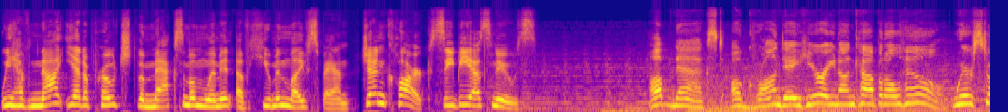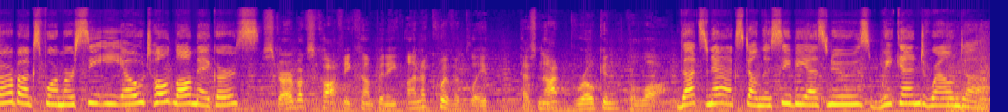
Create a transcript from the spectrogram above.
we have not yet approached the maximum limit of human lifespan. Jen Clark, CBS News. Up next, a grande hearing on Capitol Hill, where Starbucks former CEO told lawmakers Starbucks Coffee Company unequivocally has not broken the law. That's next on the CBS News Weekend Roundup.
